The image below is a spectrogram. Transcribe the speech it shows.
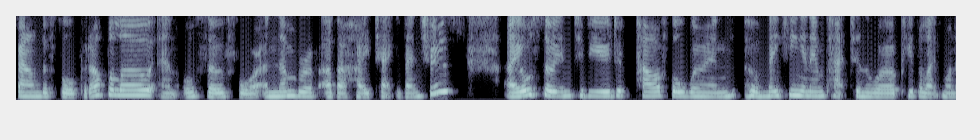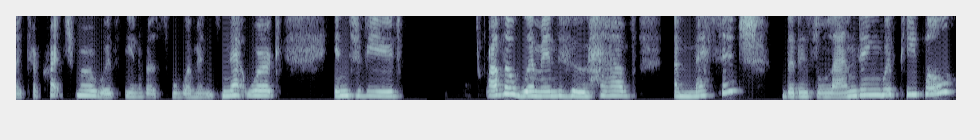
founder for Podopolo and also for a number of other high tech ventures. I also interviewed powerful women who are making an impact in the world, people like Monica Kretschmer with the Universal Women's Network, interviewed other women who have a message that is landing with people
